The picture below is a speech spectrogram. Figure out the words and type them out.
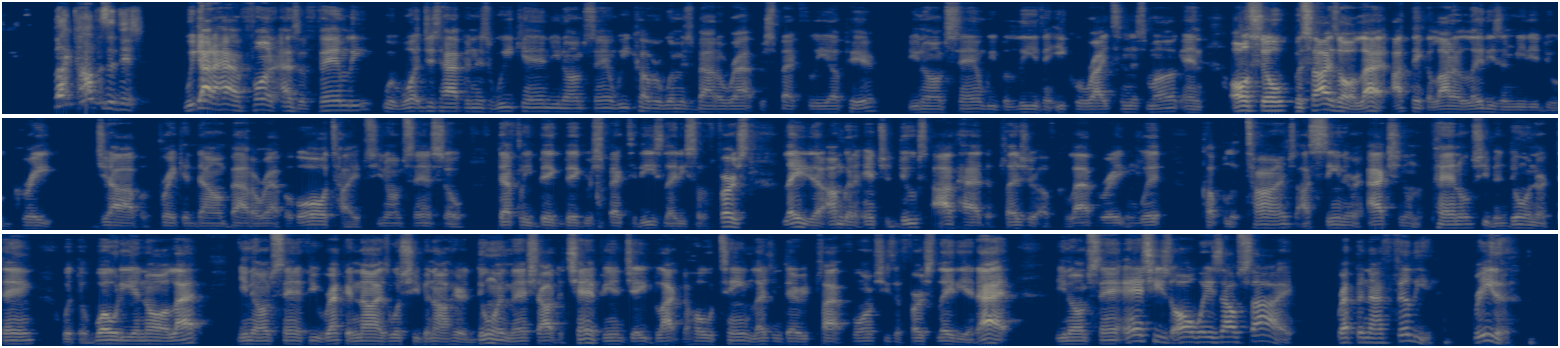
Black Compass edition. We gotta have fun as a family with what just happened this weekend. You know what I'm saying? We cover women's battle rap respectfully up here. You know what I'm saying? We believe in equal rights in this mug. And also, besides all that, I think a lot of ladies in media do a great job of breaking down battle rap of all types. You know what I'm saying? So definitely big, big respect to these ladies. So the first lady that I'm going to introduce, I've had the pleasure of collaborating with couple of times. I seen her in action on the panel. She been doing her thing with the Wody and all that. You know what I'm saying? If you recognize what she been out here doing, man, shout out to champion Jay Black, the whole team, legendary platform. She's the first lady of that. You know what I'm saying? And she's always outside repping that Philly. Rita,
